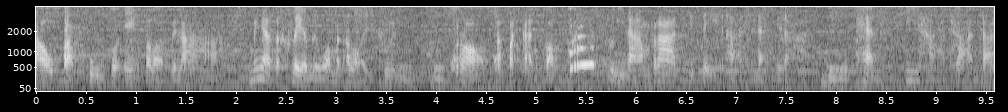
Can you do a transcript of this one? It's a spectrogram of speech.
เราปรับปรุงตัวเองตลอดเวลา ไม่อยากจะเคลมเลยว่ามันอร่อยขึ้น หมูกรอบรับประกันกรอบกรุบมีน้ำราดพิเศษหาที่ไหนไม่ได้หมูแผ่นที่หาทานได้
